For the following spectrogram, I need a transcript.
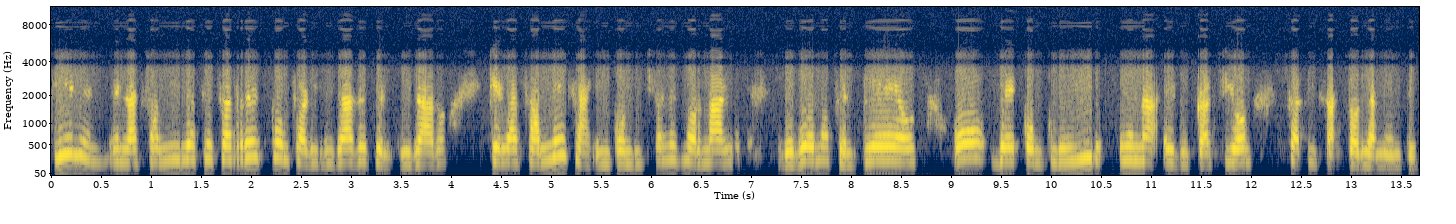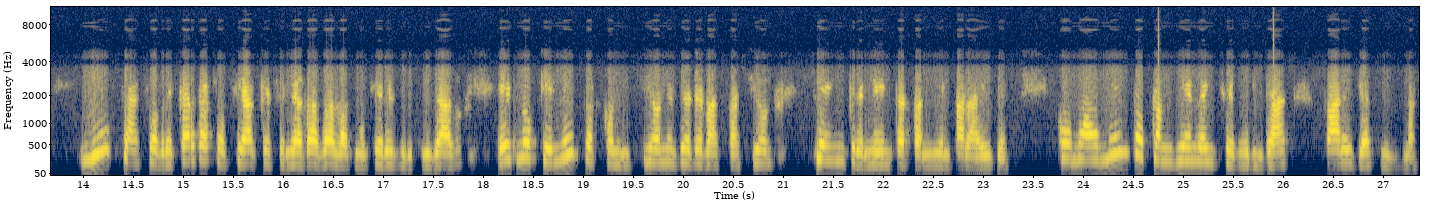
tienen en las familias esas responsabilidades del cuidado que las aleja en condiciones normales de buenos empleos o de concluir una educación satisfactoriamente. Esa sobrecarga social que se le ha dado a las mujeres del cuidado es lo que en estas condiciones de devastación se incrementa también para ellas. Como aumenta también la inseguridad para ellas mismas.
